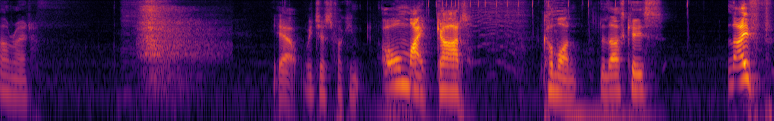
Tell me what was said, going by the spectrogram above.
Alright. Yeah, we just fucking... Oh my god! Come on, the last case. Knife!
